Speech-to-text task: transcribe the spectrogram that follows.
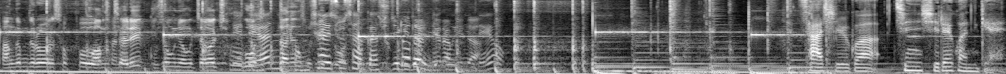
방금 들어온 속보 검찰이 구속영장을 청구했다는 소식이 수사가 속도를 내고 있는데요. 사실과 진실의 관계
